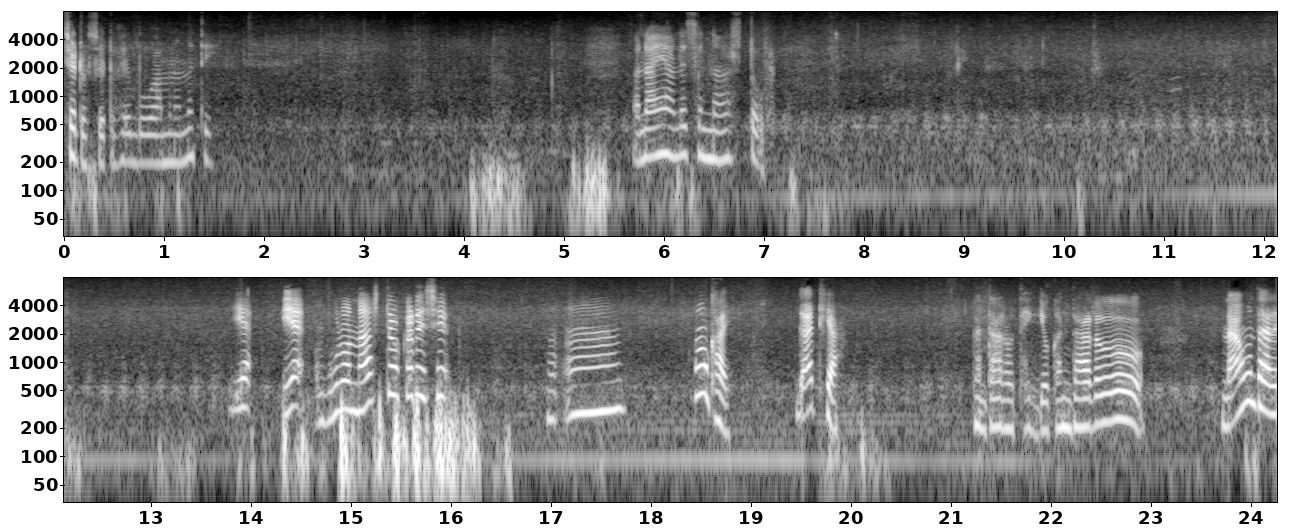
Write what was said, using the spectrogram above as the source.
છેટો છેટો હે બહુ આમણો નથી. અને અહીંયા લે છે નાસ્તો. યા એ, ભૂરો નાસ્તો કરે છે. શું ખાય? ગાંઠિયા. ગંધારો થઈ ગયો, ગંધારો. ના હું તારે?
